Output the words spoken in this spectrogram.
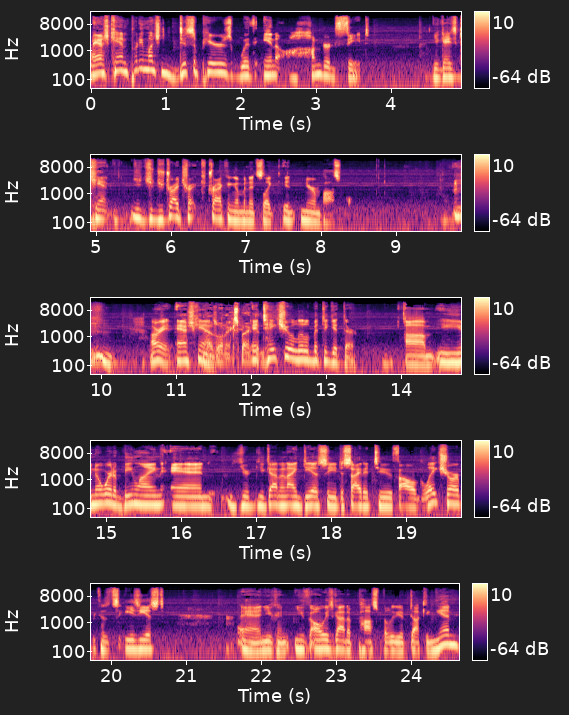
Ashcan pretty much disappears within a hundred feet. You guys can't. You, you try tra- tracking them, and it's like near impossible. All right, Ashcan. That's what I expected. It takes you a little bit to get there. Um, you- you know where to beeline, and you you got an idea, so you decided to follow the lakeshore because it's the easiest, and you can. You've always got a possibility of ducking in.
